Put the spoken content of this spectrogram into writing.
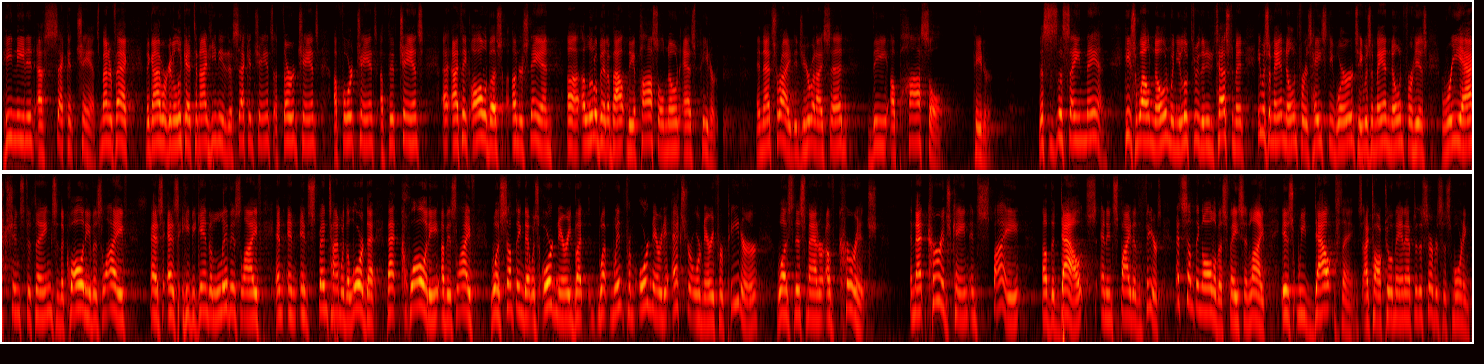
He needed a second chance. Matter of fact, the guy we're going to look at tonight, he needed a second chance, a third chance, a fourth chance, a fifth chance. I think all of us understand uh, a little bit about the apostle known as Peter. And that's right. Did you hear what I said? the apostle Peter. This is the same man. He's well known when you look through the New Testament. He was a man known for his hasty words, he was a man known for his reactions to things and the quality of his life as, as he began to live his life and, and, and spend time with the Lord. That, that quality of his life was something that was ordinary, but what went from ordinary to extraordinary for Peter was this matter of courage. And that courage came in spite of the doubts and in spite of the fears. That's something all of us face in life is we doubt things. I talked to a man after the service this morning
